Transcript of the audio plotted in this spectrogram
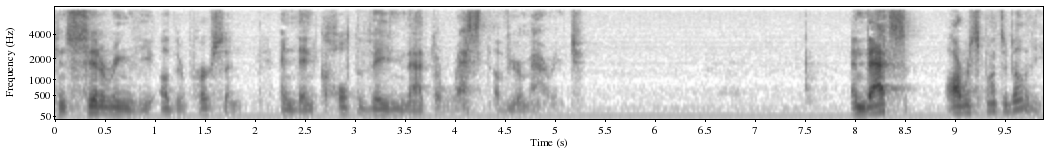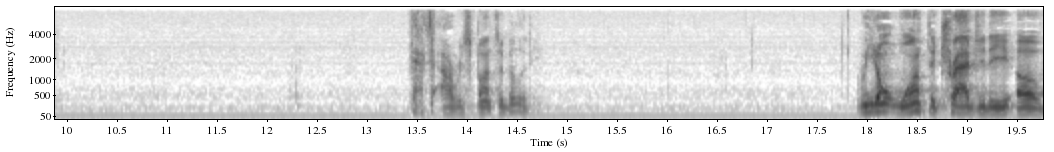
considering the other person and then cultivating that the rest of your marriage. And that's our responsibility. That's our responsibility. We don't want the tragedy of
